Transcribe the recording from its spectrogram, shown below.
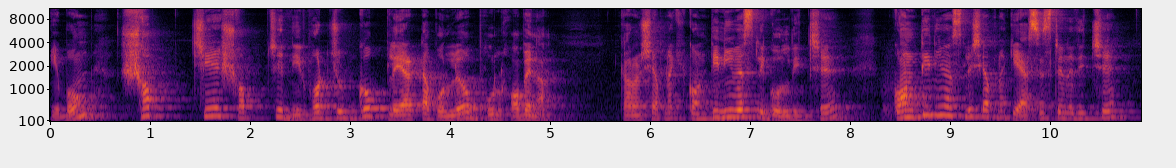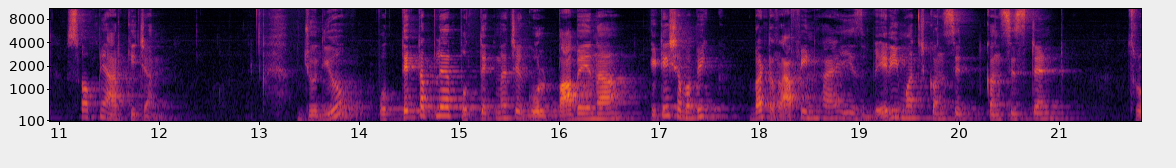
এবং সবচেয়ে সবচেয়ে নির্ভরযোগ্য প্লেয়ারটা বললেও ভুল হবে না। কারণ সে আপনাকে কন্টিনিউয়াসলি গোল দিচ্ছে। কন্টিনিউয়াসলি সে আপনাকে অ্যাসিস্ট এনে দিচ্ছে। সো আপনি আর কি চান? যদিও প্রত্যেকটা প্লেয়ার প্রত্যেক ম্যাচে গোল পাবে না, এটাই স্বাভাবিক but Raphinha is very much consistent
